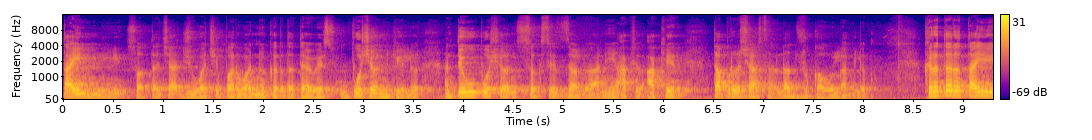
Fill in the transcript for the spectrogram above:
ताईंनी स्वतःच्या जीवाची पर्वा न करता त्यावेळेस उपोषण केलं आणि ते उपोषण सक्सेस झालं आणि आख अखेर त्या प्रशासनाला झुकावं लागलं. खरं तर ताई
